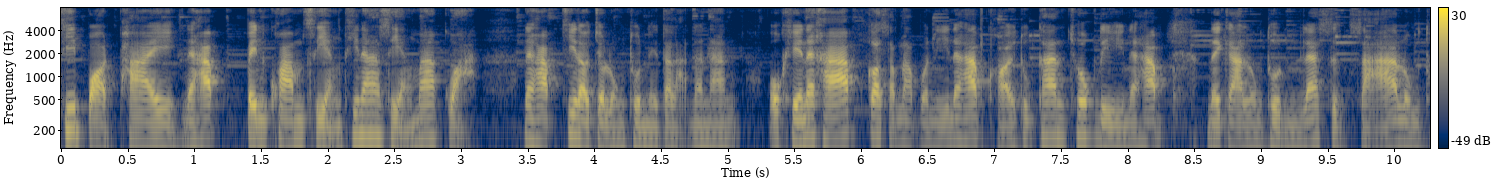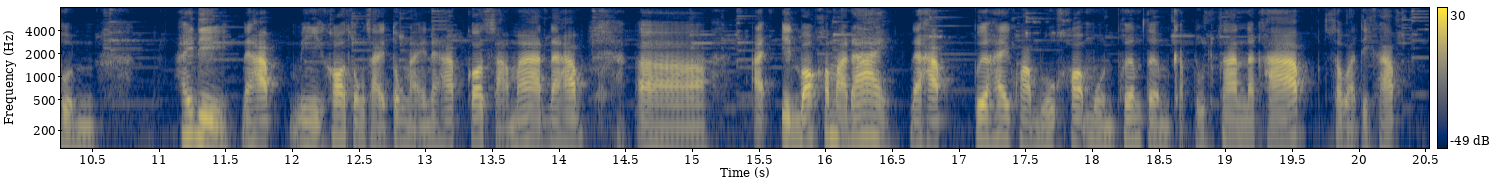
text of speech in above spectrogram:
ที่ปลอดภัยนะครับเป็นความเสี่ยงที่น่าเสี่ยงมากกว่านะครับที่เราจะลงทุนในตลาดนั้น โอเคนะครับ ก็สำหรับวันนี้นะครับ ขอให้ทุกท่านโชคดีนะครับ ในการลงทุนและศึกษาลงทุนให้ดีนะครับ มีข้อสงสัยตรงไหนนะครับ ก็สามารถนะครับอินบ็อกเข้ามาได้นะครับ เพื่อให้ความรู้ข้อมูลเพิ่มเติมกับทุกท่านนะครับ สวัสดีครับ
